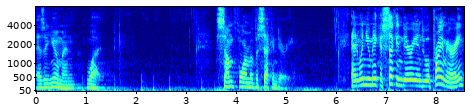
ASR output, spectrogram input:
as a human, what? Some form of a secondary. And when you make a secondary into a primary,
